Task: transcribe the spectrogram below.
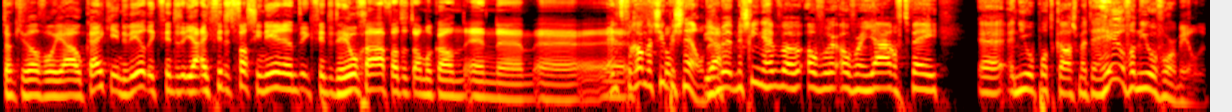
Dankjewel voor jouw kijkje in de wereld. Ik vind het, ja, ik vind het fascinerend. Ik vind het heel gaaf wat het allemaal kan. En, ehm, eh, En het verandert super snel. Dus Ja. misschien hebben we over, over een jaar of twee eh, een nieuwe podcast met heel veel nieuwe voorbeelden.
